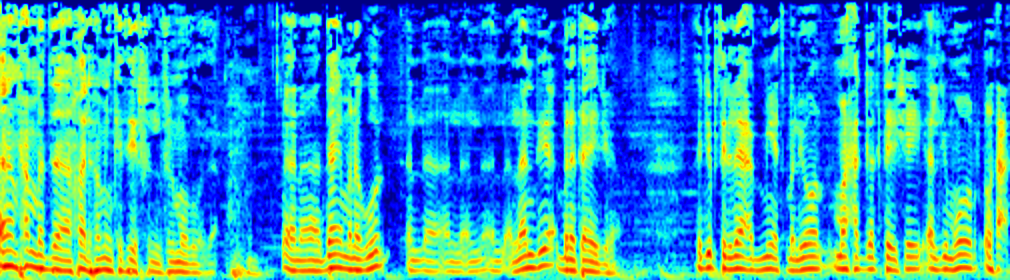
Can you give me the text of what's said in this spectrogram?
أنا محمد خالف أمين كثير في في الموضوع ده. أنا دائما أقول ال- ال- ال- ال- الأندية بنتائجها. جبت لي لاعب 100 مليون ما حققت أي شيء الجمهور راح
